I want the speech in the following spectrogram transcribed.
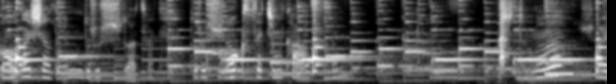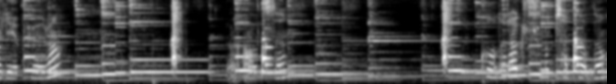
Yoldaş alayım. Duruş zaten. Duruş yok. Saçım kalsın. Üstümü şöyle yapıyorum. Altın. Kol olarak şunu takalım.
